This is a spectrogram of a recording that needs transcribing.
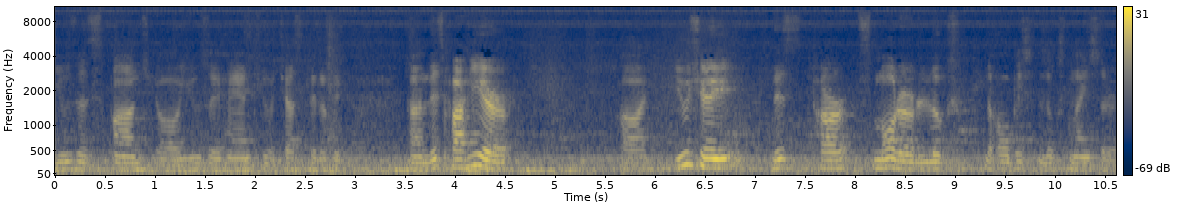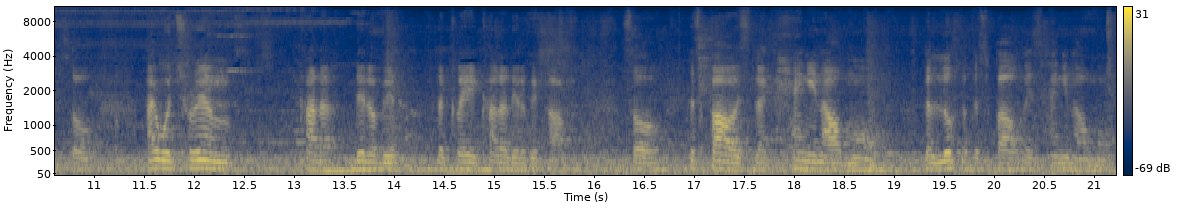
use a sponge or use a hand to adjust a little bit. And this part here, uh, usually this part smaller looks, the whole piece looks nicer. So I would trim, cut a little bit, the clay cut a little bit off. So the spout is like hanging out more. The look of the spout is hanging out more.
